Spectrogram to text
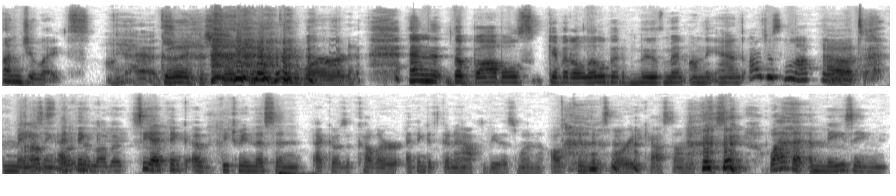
undulates on the edge. Good description. good word. And the baubles give it a little bit of movement on the end. I just love it. Oh, it's amazing. I Absolutely think. love it. See, I think of between this and Echoes of Color, I think it's going to have to be this one. I'll convince Lori to cast on it pretty soon. Well, I have that amazing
